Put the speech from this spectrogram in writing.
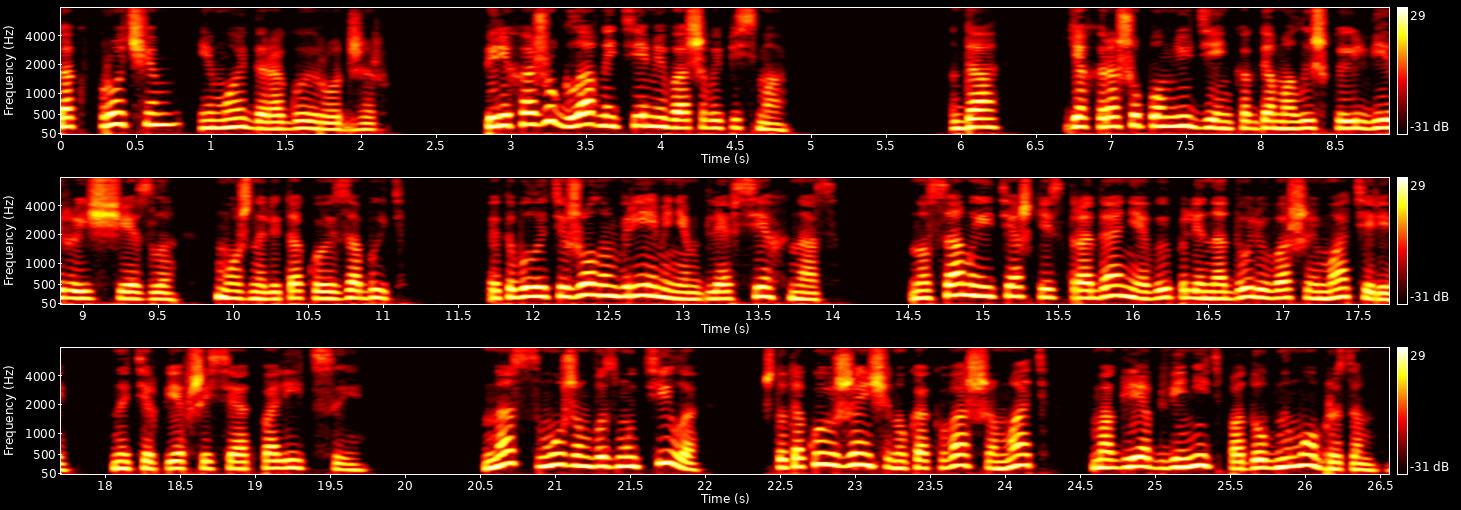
как, впрочем, и мой дорогой Роджер. Перехожу к главной теме вашего письма. Да, я хорошо помню день, когда малышка Эльвира исчезла. Можно ли такое забыть? Это было тяжелым временем для всех нас, но самые тяжкие страдания выпали на долю вашей матери, натерпевшейся от полиции. Нас с мужем возмутило, что такую женщину, как ваша мать, могли обвинить подобным образом.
